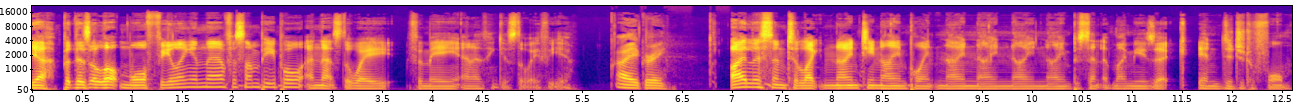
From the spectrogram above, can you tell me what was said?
Yeah, but there's a lot more feeling in there for some people, and that's the way for me, and I think it's the way for you. I agree. I listen to like 99.9999% of my music in digital form,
